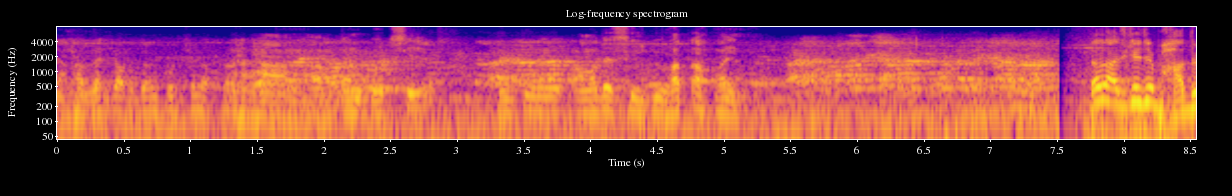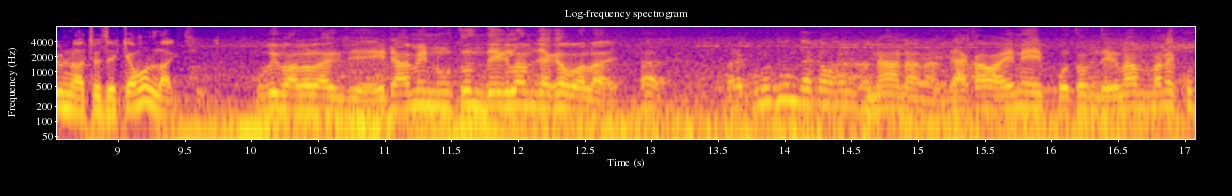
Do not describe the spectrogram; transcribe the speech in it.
জানাবেন। আবেদন করছেন আপনারা। হ্যাঁ আবেদন করছি কিন্তু আমাদের শিল্পী ভাতা হয়নি। দাদা আজকে যে ভাদুর নাচ হচ্ছে কেমন লাগছে? খুবই ভালো লাগছে। এটা আমি নতুন দেখলাম যাকে বলা হয়। হ্যাঁ মানে কোনোদিন দেখা হয়নি। না না না দেখা হয়নি। এই প্রথম দেখলাম মানে খুব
